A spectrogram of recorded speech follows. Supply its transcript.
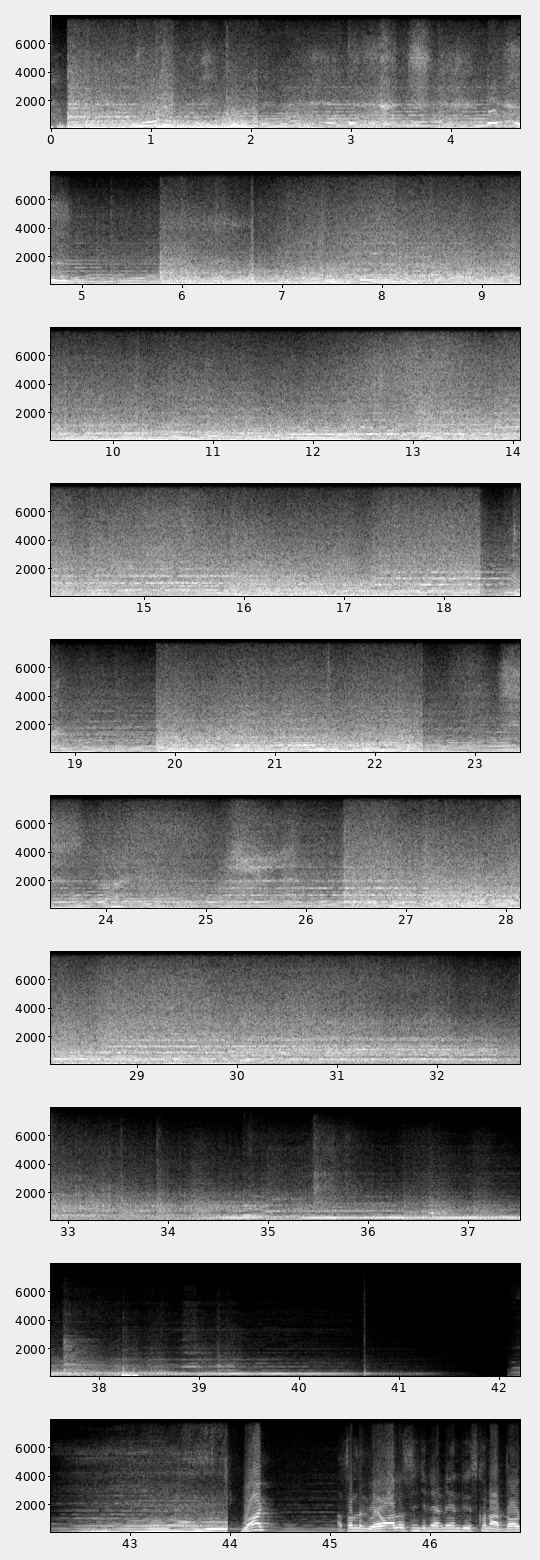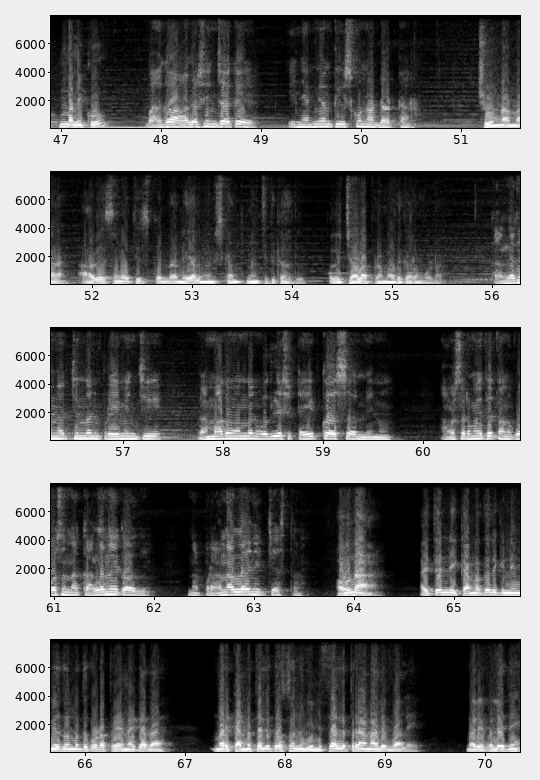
అసలు నువ్వేం ఆలోచించి నిర్ణయం తీసుకుని అర్థమవుతుందా నీకు? బాగా ఆలోచించాకే ఈ నిర్ణయం తీసుకున్నాడు డాక్టర్. చూడన్న ఆవేశంలో తీసుకున్న నిర్ణయాలు మనిషికి అంత మంచిది కాదు. అవి చాలా ప్రమాదకరం కూడా. కళ్ళకు నచ్చిందని ప్రేమించి ప్రమాదం ఉందని వదిలేసి టైప్ కాదు సార్ నేను. అవసరమైతే తన కోసం నా కళ్ళనే కాదు నా ప్రాణాలైనా ఇచ్చేస్తాను అవునా? అయితే నీ కన్నతల్లికి నీ మీద ఉన్నది కూడా ప్రేమే కదా. మరి కన్నతల్లి కోసం నువ్వు ఎన్నిసార్లు ప్రాణాలు ఇవ్వాలి? మరి ఇవ్వలేదే?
